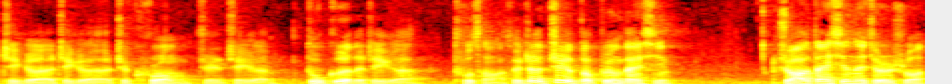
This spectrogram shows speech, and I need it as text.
这个这个这 chrome 这这个镀铬的这个涂层啊，所以这这个都不用担心。主要担心的就是说，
